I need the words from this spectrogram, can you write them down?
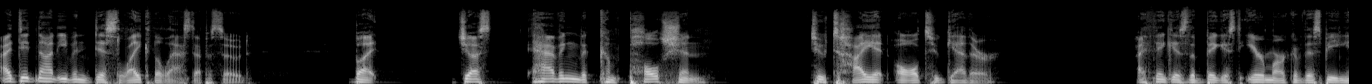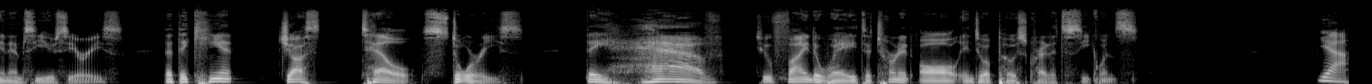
I did not even dislike the last episode. But just having the compulsion to tie it all together, I think is the biggest earmark of this being an MCU series that they can't just tell stories. They have to find a way to turn it all into a post credits sequence. Yeah.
